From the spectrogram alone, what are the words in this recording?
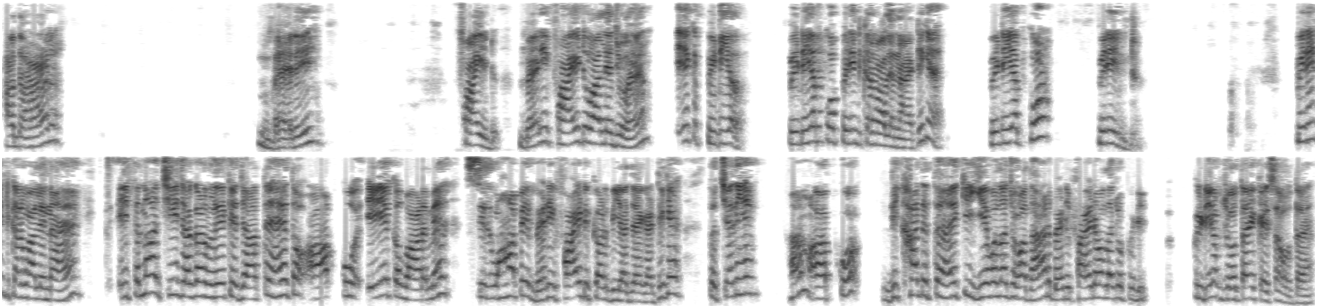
आधार वेरीफाइड वेरीफाइड वाले जो है, एक पीडीएफ पीडीएफ को प्रिंट करवा लेना है, ठीक है? पीडीएफ को प्रिंट प्रिंट करवा लेना है। इतना चीज़ अगर लेके जाते हैं तो आपको एक बार में वहाँ पे वेरीफाइड कर दिया जाएगा, ठीक है? तो चलिए, हम आपको दिखा देते हैं कि ये वाला जो आधार वेरीफाइड वाला जो पीडीएफ जो होता है, कैसा होता है।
